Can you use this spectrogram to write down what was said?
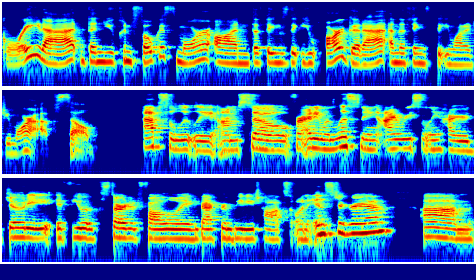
great at then you can focus more on the things that you are good at and the things that you want to do more of so Absolutely. Um, so for anyone listening, I recently hired Jodie. If you have started following Backroom Beauty Talks on Instagram, um,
